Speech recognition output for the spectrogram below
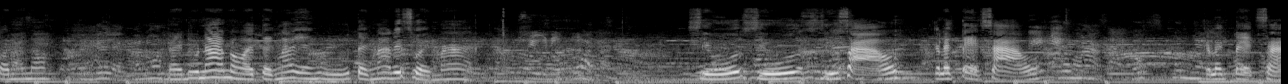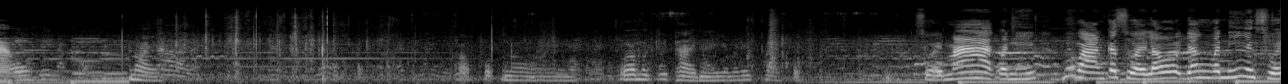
ตอนนี้เนาะไหนดูหน้าหน่อย แต่งหน้าเองโอ้แต่งหน้าได้สวยมากคิวนกขึ้นสิวสิวสิวสาวกำลังแตกสาวกำลังแตกสาว หน่อย ขอปกหน่อย เพราะว่าเมื่อกี้ถ่ายไหนยังไม่ได้ถ่ายปก สวยมากวันนี้เมื่อวานก็สวยแล้วยังวันนี้ยังสวย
